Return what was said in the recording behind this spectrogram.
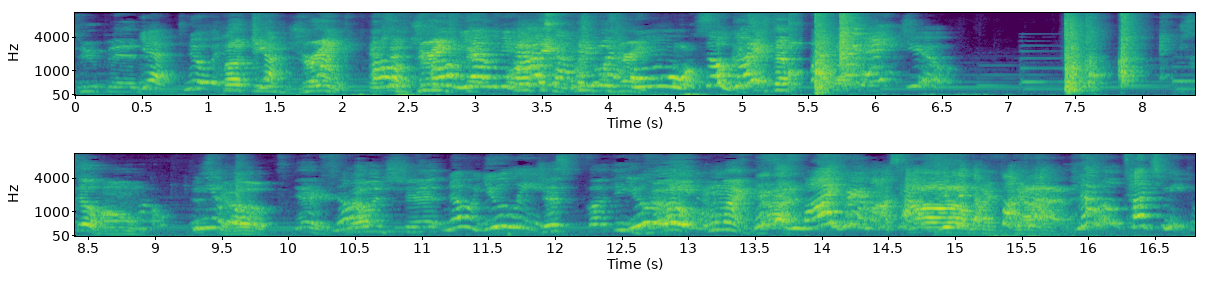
stupid Yeah. No. It, fucking yeah, drink. fine. It's oh, a drink Oh, oh yeah. that Let me have some. people Oh, drink. so good. It's the- I fucking hate you. Just go home. Me Just alone. go. Yeah, you're No. throwing shit. No, you leave. Just fucking You go. leave. Oh my god. This is my grandma's house. Oh you get the my fuck God. out. No, don't touch me.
